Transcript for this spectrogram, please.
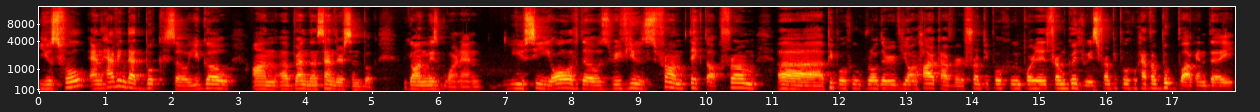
useful and having that book so you go on a brandon sanderson book you go on mistborn and you see all of those reviews from tiktok from uh, people who wrote the review on hardcover, from people who imported it from Goodreads, from people who have a book blog and they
